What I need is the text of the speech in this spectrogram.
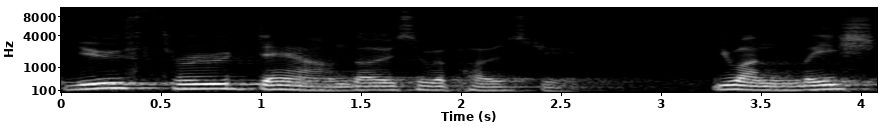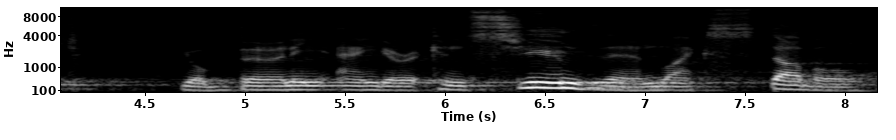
you threw down those who opposed you. You unleashed your burning anger, it consumed them like stubble.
